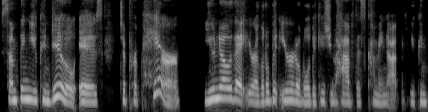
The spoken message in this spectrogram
Something you can do is to prepare you know that you're a little bit irritable because you have this coming up. You can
